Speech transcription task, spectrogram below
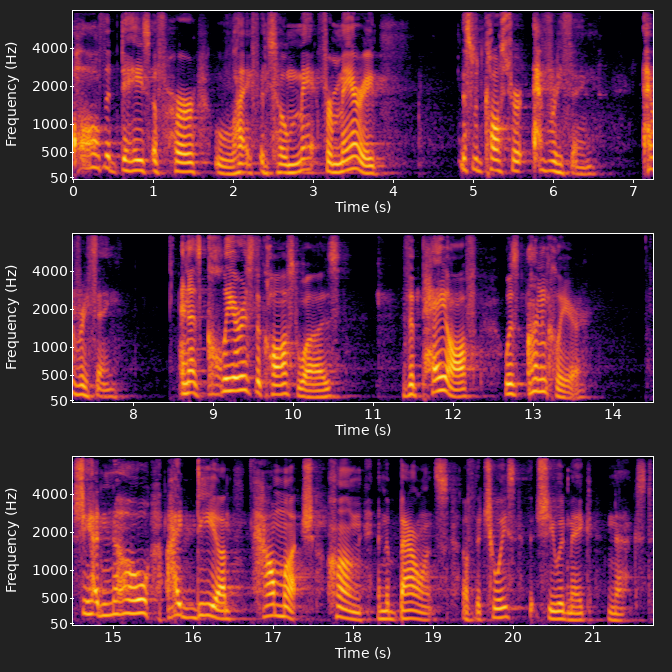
all the days of her life. And so for Mary, this would cost her everything, everything. And as clear as the cost was, the payoff was unclear. She had no idea how much hung in the balance of the choice that she would make next.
